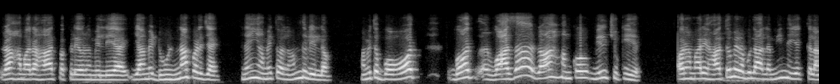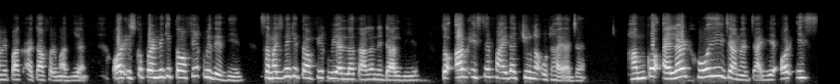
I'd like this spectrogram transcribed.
راہ ہمارا ہاتھ پکڑے اور ہمیں لے آئے یا ہمیں ڈھونڈنا پڑ جائے۔ نہیں، ہمیں تو الحمد للہ ہمیں تو بہت بہت واضح راہ ہم کو مل چکی ہے۔ اور ہمارے ہاتھوں میں رب العالمین نے یہ کلام پاک عطا فرما دیا ہے۔ اور اس کو پڑھنے کی توفیق بھی دے دی ہے۔ سمجھنے کی توفیق بھی اللہ تعالیٰ نے ڈال دی ہے۔ تو اب اس سے فائدہ کیوں نہ اٹھایا جائے؟ ہم کو الرٹ ہو ہی جانا چاہیے اور اس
